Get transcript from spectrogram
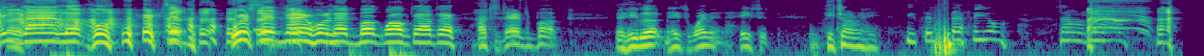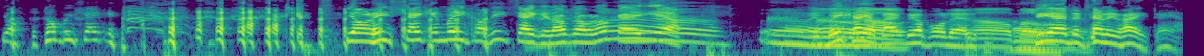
He's lying. Look, we're sitting, we're sitting there when that buck walked out there. I said, "There's the buck," and he looked and he said, "Wait a minute." He said, "He turned me, He said, Steph Hill, settle down. Yo, don't be shaking." Yo, and he's shaking me because he's shaking. I'm going, "Okay, yeah." Oh, and BK will oh, no. back me up on that. Oh, boy. he had to tell him, "Hey, Dad,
